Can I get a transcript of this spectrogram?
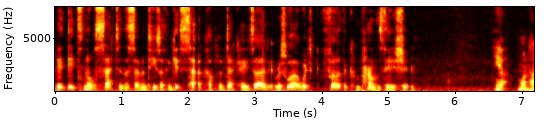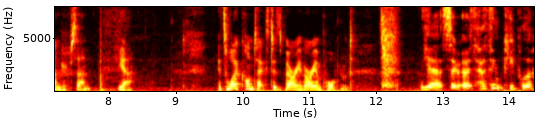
it's not set in the 70s. I think it's set a couple of decades earlier as well, which further compounds the issue. Yeah. One hundred percent. Yeah. It's why context is very, very important. Yeah, so I, I think people are.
